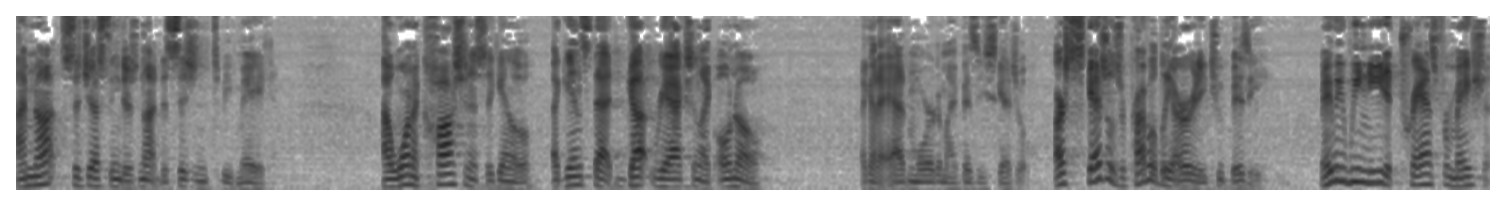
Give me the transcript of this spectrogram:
I'm not suggesting there's not decisions to be made. I want to caution us again against that gut reaction like, oh no, I got to add more to my busy schedule. Our schedules are probably already too busy. Maybe we need a transformation.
